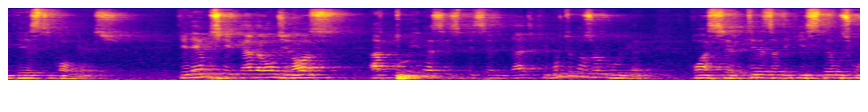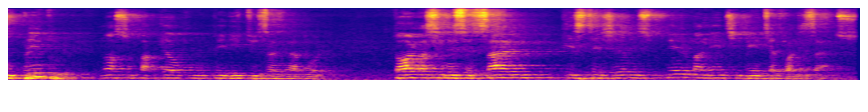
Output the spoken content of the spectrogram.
e deste congresso. Queremos que cada um de nós atue nessa especialidade que muito nos orgulha, com a certeza de que estamos cumprindo nosso papel como perito examinador torna-se necessário que estejamos permanentemente atualizados.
